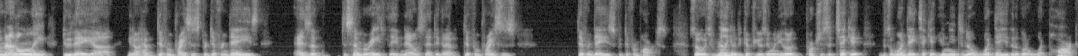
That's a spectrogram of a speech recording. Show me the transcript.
not only do they uh, you know have different prices for different days, as of December 8th, they've announced that they're going to have different prices different days for different parks. So it's really going to be confusing when you go to purchase a ticket. If it's a one day ticket, you need to know what day you're going to go to what park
